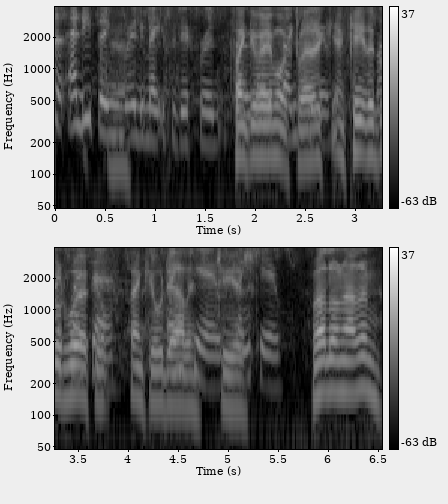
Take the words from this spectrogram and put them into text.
anything really makes a difference. thank so you very no, much Claire. you. and keep the My good work up. thank you Thank darling. you. cheers. Thank you. well done Adam.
